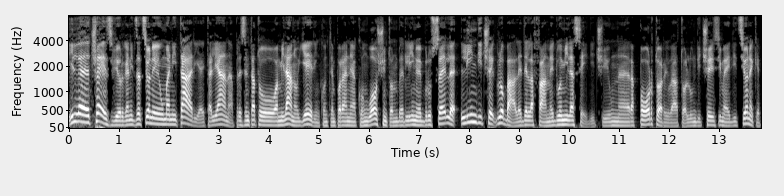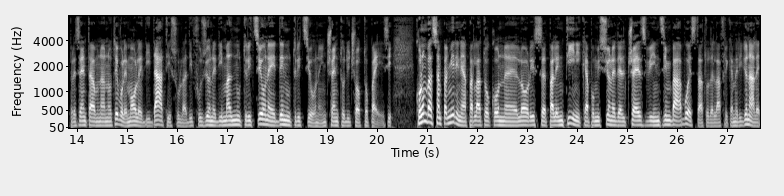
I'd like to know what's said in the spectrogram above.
Il CESVI, organizzazione umanitaria italiana, ha presentato a Milano ieri, in contemporanea con Washington, Berlino e Bruxelles, l'indice globale della fame 2016, un rapporto arrivato all'undicesima edizione che presenta una notevole mole di dati sulla diffusione di malnutrizione e denutrizione in 118 paesi. Colomba San Palmieri ne ha parlato con eh, Loris Palentini, capomissione del CESVI in Zimbabwe, Stato dell'Africa meridionale,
